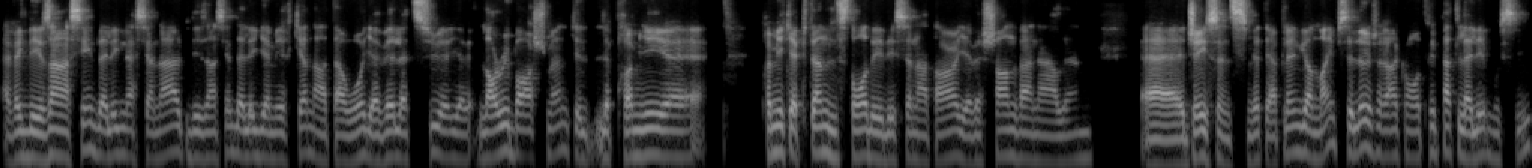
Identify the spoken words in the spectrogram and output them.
avec des anciens de la Ligue nationale puis des anciens de la Ligue américaine à Ottawa. Il y avait là-dessus, il y avait Laurie Boschman, qui est le premier, euh, premier capitaine de l'histoire des, sénateurs. Il y avait Sean Van Allen, euh, Jason Smith. Il y a plein de gars de même. Puis c'est là que j'ai rencontré Pat Lalim aussi.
